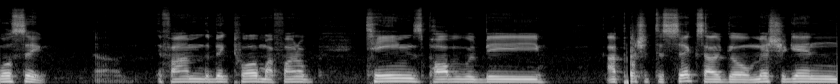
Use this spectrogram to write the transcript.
We'll see. Um, if I'm the Big 12, my final teams probably would be I push it to six. I would go Michigan,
